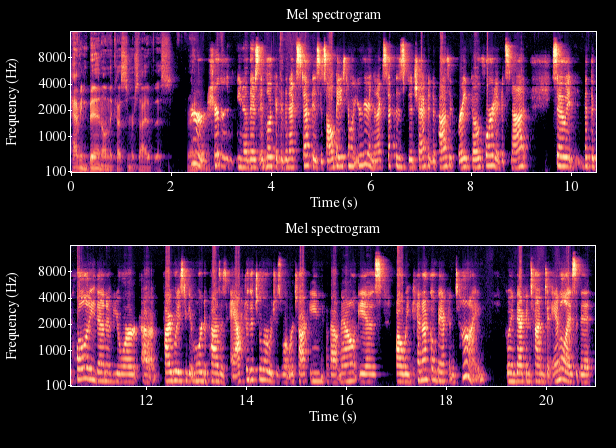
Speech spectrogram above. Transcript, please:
having been on the customer side of this right? sure sure. You know there's look if the next step is it's all based on what you're hearing. The next step is to check a deposit great go for it. If it's not so it, but the quality then of your uh, five ways to get more deposits after the tour, which is what we're talking about now, is while we cannot go back in time, going back in time to analyze a bit,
